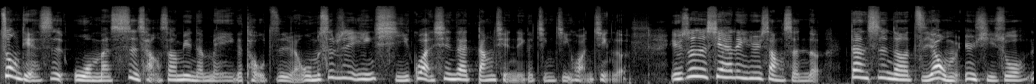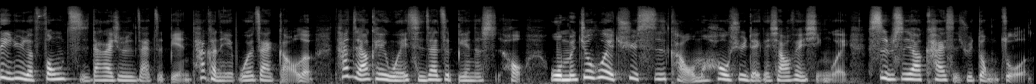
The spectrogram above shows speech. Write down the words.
重点是我们市场上面的每一个投资人，我们是不是已经习惯现在当前的一个经济环境了？也就是现在利率上升了。但是呢，只要我们预期说利率的峰值大概就是在这边，它可能也不会再高了。它只要可以维持在这边的时候，我们就会去思考我们后续的一个消费行为是不是要开始去动作了。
